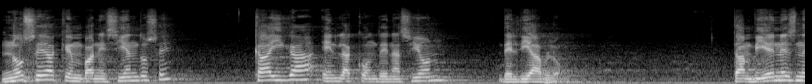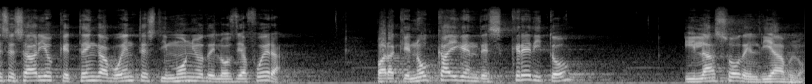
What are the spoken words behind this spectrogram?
no sea que envaneciéndose, caiga en la condenación del diablo. También es necesario que tenga buen testimonio de los de afuera, para que no caiga en descrédito y lazo del diablo.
